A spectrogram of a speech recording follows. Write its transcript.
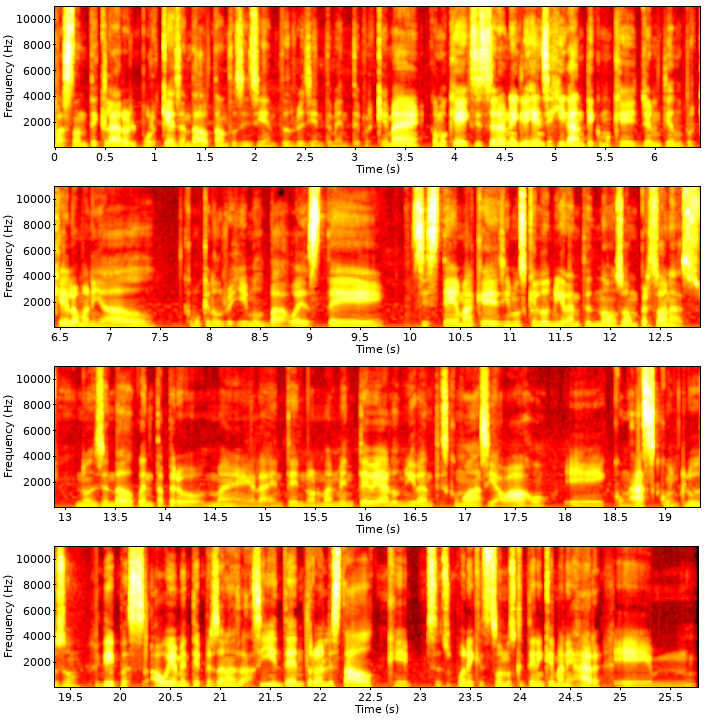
bastante claro el por qué se han dado tantos incidentes recientemente. Porque, me como que existe una negligencia gigante, como que yo no entiendo por qué la humanidad como que nos regimos bajo este sistema que decimos que los migrantes no son personas. No se han dado cuenta, pero la gente normalmente ve a los migrantes como hacia abajo, eh, con asco incluso. Y pues obviamente personas así dentro del Estado que se supone que son los que tienen que manejar em,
